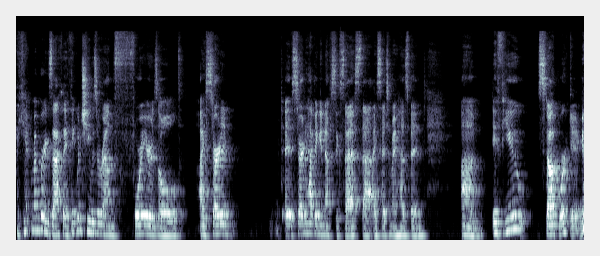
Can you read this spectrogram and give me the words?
I can't remember exactly. I think when she was around four years old, I started I started having enough success that I said to my husband, um, if you stop working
